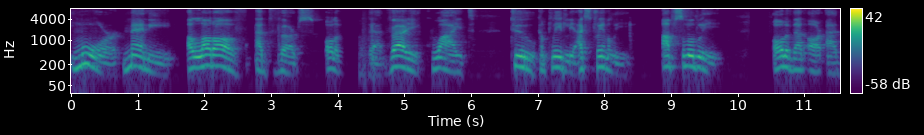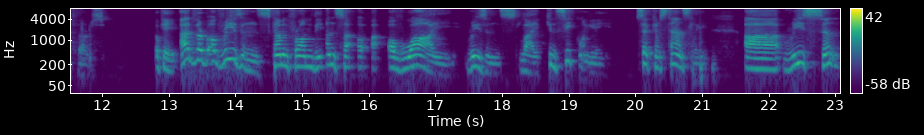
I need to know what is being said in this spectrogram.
more, many, a lot of adverbs, all of that, very, quite, to, completely, extremely, absolutely, all of that are adverbs. Okay, adverb of reasons coming from the answer of why reasons like consequently, circumstantially, uh, recent,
